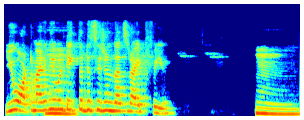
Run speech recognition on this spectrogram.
you automatically will Mm. take the decision that's right for you. Hmm.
